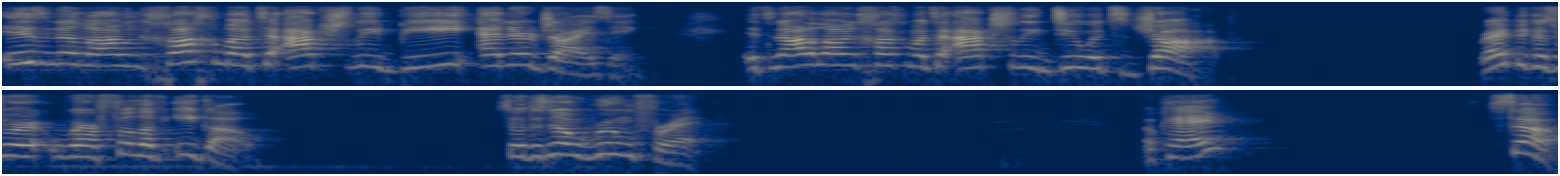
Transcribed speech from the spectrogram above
isn't allowing Chachma to actually be energizing. It's not allowing Chachma to actually do its job, right? Because we're, we're full of ego. So there's no room for it. Okay? So,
